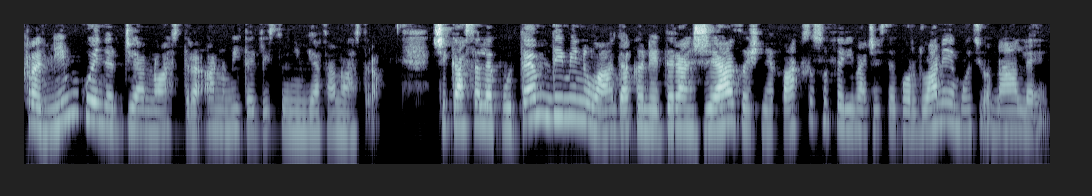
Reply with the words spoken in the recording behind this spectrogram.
hrănim cu energia noastră anumite chestiuni în viața noastră. Și ca să le putem diminua, dacă ne deranjează și ne fac să suferim aceste cordoane emoționale,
